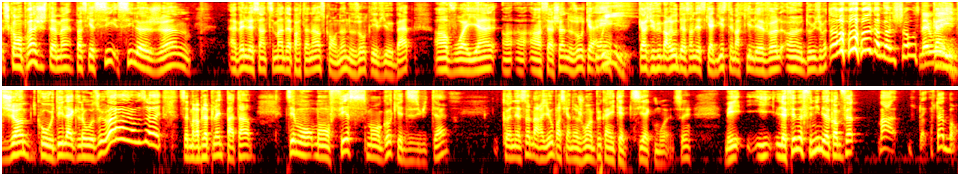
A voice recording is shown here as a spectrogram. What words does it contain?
je comprends justement. Parce que si, si le jeune avait le sentiment d'appartenance qu'on a, nous autres, les vieux battes, en voyant, en, en- en sachant, nous autres, que hey, quand j'ai vu Mario descendre l'escalier, c'était marqué level 1, 2. J'ai fait oh, comme dans le chose. Ben quand oui. il jump du côté, la closure, ah, ça. Ça me rappelait plein de patates. Sais, mon, mon fils, mon gars qui a 18 ans, connaît ça Mario parce qu'il en a joué un peu quand il était petit avec moi. tu sais. Mais le film a fini, mais il a comme fait bah, c'était- bon.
